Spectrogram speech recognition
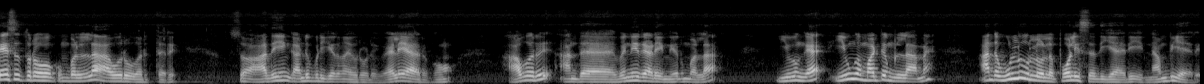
தேச துரோக கும்பலில் அவர் ஒருத்தர். ஸோ அதையும் கண்டுபிடிக்கிறது தான் இவரோட வேலையாக இருக்கும். அவர் அந்த வெந்நீராடை நிர்மலா இவங்க இவங்க மட்டும் இல்லாமல் அந்த உள்ளூரில் உள்ள போலீஸ் அதிகாரி நம்பியார்.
